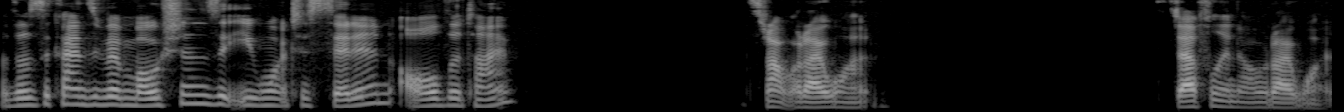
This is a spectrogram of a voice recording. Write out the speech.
Are those the kinds of emotions that you want to sit in all the time? It's not what I want. It's definitely not what I want.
